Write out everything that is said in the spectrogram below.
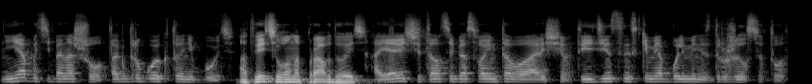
Не я бы тебя нашел, так другой кто-нибудь. Ответил он, оправдываясь. А я ведь считал тебя своим товарищем. Ты единственный, с кем я более-менее сдружился тут.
